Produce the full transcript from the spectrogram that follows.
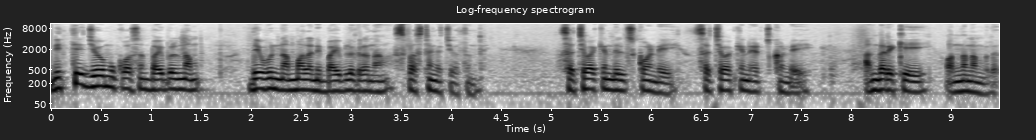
నిత్య జీవము కోసం బైబిల్ నమ్ దేవుణ్ణి నమ్మాలని బైబిల్ గ్రంథం స్పష్టంగా చెబుతుంది. సత్యవాక్యం తెలుసుకోండి సత్యవాక్యం నేర్చుకోండి. అందరికీ వందనములు.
